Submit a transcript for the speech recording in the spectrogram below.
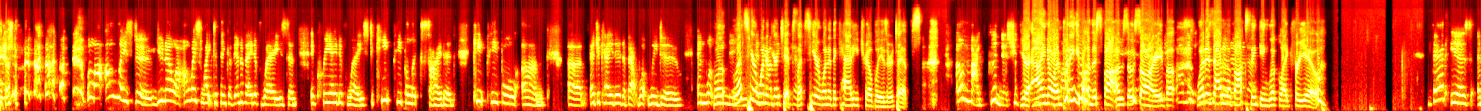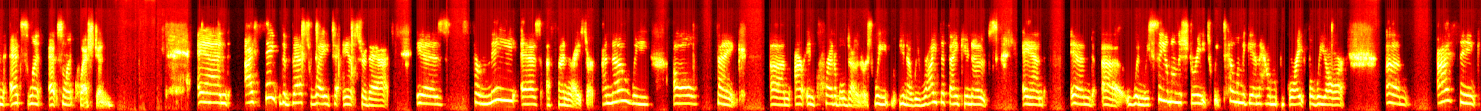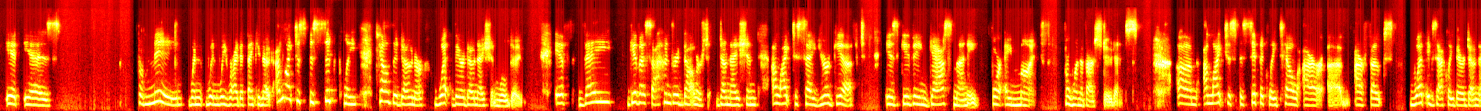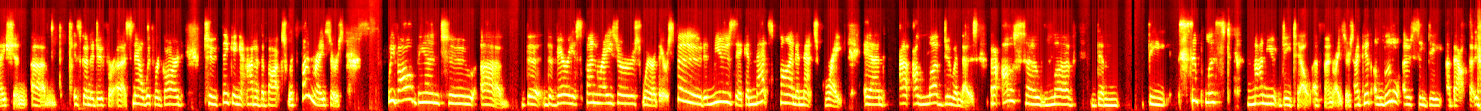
Always do. You know, I always like to think of innovative ways and, and creative ways to keep people excited, keep people um, uh, educated about what we do and what well, we need. Let's hear one of your tips. Let's hear one of the Caddy Trailblazer tips. Oh my goodness! You You're. I know. I'm putting you on the spot. I'm so sorry, but what does out of the box thinking look like for you? That is an excellent, excellent question. And I think the best way to answer that is for me as a fundraiser. I know we all thank um, our incredible donors. We, you know, we write the thank you notes, and and uh, when we see them on the streets, we tell them again how grateful we are. Um, I think it is for me when when we write a thank you note i like to specifically tell the donor what their donation will do. If they give us a hundred dollars donation i like to say your gift is giving gas money for a month for one of our students. Um, I like to specifically tell our um, our folks what exactly their donation um, is going to do for us. Now, with regard to thinking out of the box with fundraisers, we've all been to uh, the the various fundraisers where there's food and music, and that's fun and that's great. And I, I love doing those, but I also love them the simplest, minute detail of fundraisers. I get a little OCD about those.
